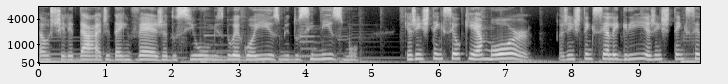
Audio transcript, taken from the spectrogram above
Da hostilidade, da inveja, dos ciúmes, do egoísmo e do cinismo. Que a gente tem que ser o que? Amor. A gente tem que ser alegria, a gente tem que ser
